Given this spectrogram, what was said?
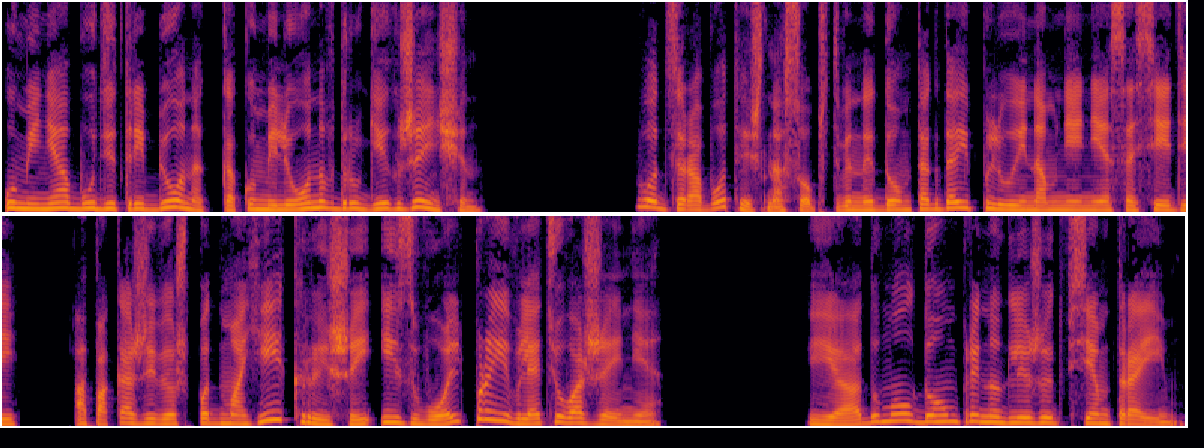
У меня будет ребенок, как у миллионов других женщин. Вот заработаешь на собственный дом, тогда и плюй на мнение соседей. А пока живешь под моей крышей, изволь проявлять уважение. Я думал, дом принадлежит всем троим.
